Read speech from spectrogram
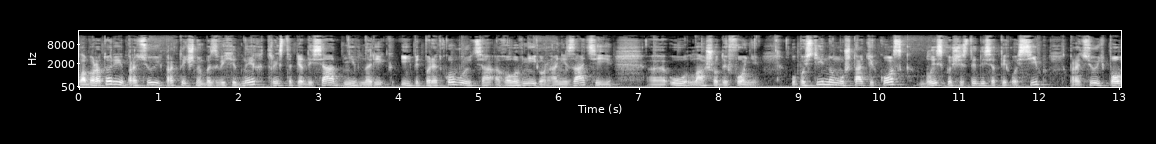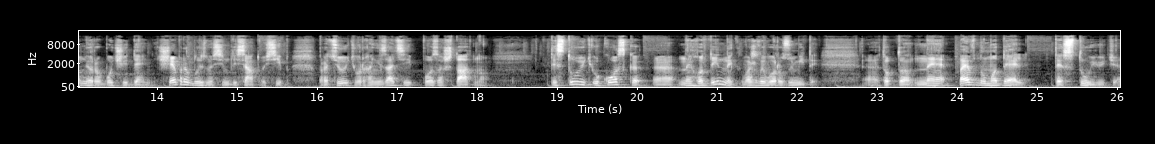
Лабораторії працюють практично без вихідних 350 днів на рік і підпорядковуються головній організації у Лашодефоні. У постійному штаті КОСК близько 60 осіб працюють повний робочий день. Ще приблизно 70 осіб працюють в організації позаштатно. Тестують у Коск е, не годинник, важливо розуміти, е, тобто не певну модель тестують,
